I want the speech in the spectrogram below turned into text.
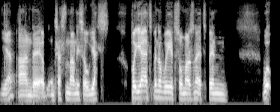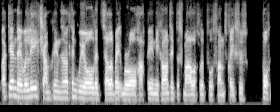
Yeah, and uh, it'll be interesting, Danny. So yes, but yeah, it's been a weird summer, hasn't it? It's been well, at the end of the day, we're league champions, and I think we all did celebrate. and We're all happy, and you can't take the smile off Liverpool fans' faces. But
